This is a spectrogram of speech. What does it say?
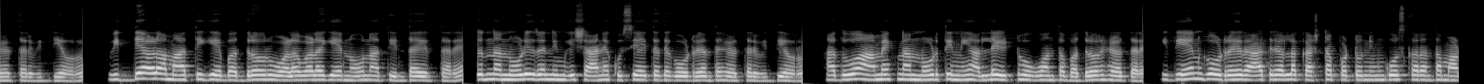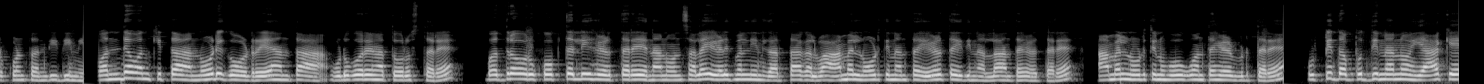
ಹೇಳ್ತಾರೆ ವಿದ್ಯೆಯವರು. ವಿದ್ಯಾಳ ಮಾತಿಗೆ ಭದ್ರವರು ಒಳ ಒಳಗೆ ನೋವನ್ನ ತಿಂತಾ ಇರ್ತಾರೆ. ಇದನ್ನ ನೋಡಿದ್ರೆ ನಿಮ್ಗೆ ಶಾನೆ ಖುಷಿ ಆಯ್ತದೆ ಗೌಡ್ರಿ ಅಂತ ಹೇಳ್ತಾರೆ ವಿದ್ಯೆಯವರು. ಅದು ಆಮ್ಯಾಕ್ ನಾನು ನೋಡ್ತೀನಿ, ಅಲ್ಲೇ ಇಟ್ಟು ಹೋಗು ಅಂತ ಭದ್ರವ್ರು ಹೇಳ್ತಾರೆ. ಇದೇನ್ ಗೌಡ್ರೆ, ರಾತ್ರಿ ಎಲ್ಲ ಕಷ್ಟಪಟ್ಟು ನಿಮ್ಗೋಸ್ಕರ ಅಂತ ಮಾಡ್ಕೊಂಡು ತಂದಿದ್ದೀನಿ. ಒಂದೇ ಒಂದ್ ಕಿತ್ತ ನೋಡಿ ಗೌಡ್ರೆ ಅಂತ ಉಡುಗೊರೆನ ತೋರಿಸ್ತಾರೆ. ಭದ್ರ ಅವರು ಕೋಪದಲ್ಲಿ ಹೇಳ್ತಾರೆ, ನಾನು ಒಂದ್ಸಲ ಹೇಳಿದ್ಮೇಲೆ ನಿನ್ಗೆ ಅರ್ಥ ಆಗಲ್ವಾ? ಆಮೇಲೆ ನೋಡ್ತೀನಿ ಅಂತ ಹೇಳ್ತಾ ಇದ್ದೀನಲ್ಲ ಅಂತ ಹೇಳ್ತಾರೆ. ಆಮೇಲೆ ನೋಡ್ತೀನಿ, ಹೋಗು ಅಂತ ಹೇಳ್ಬಿಡ್ತಾರೆ. ಹುಟ್ಟಿದ ಹಬ್ಬದ ದಿನನು ಯಾಕೆ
